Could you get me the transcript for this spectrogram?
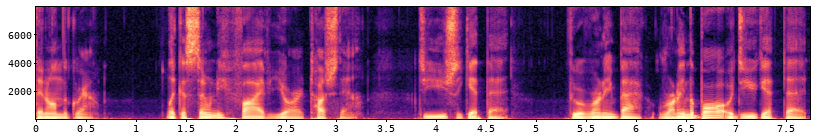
than on the ground. Like a 75 yard touchdown. Do you usually get that through a running back running the ball, or do you get that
